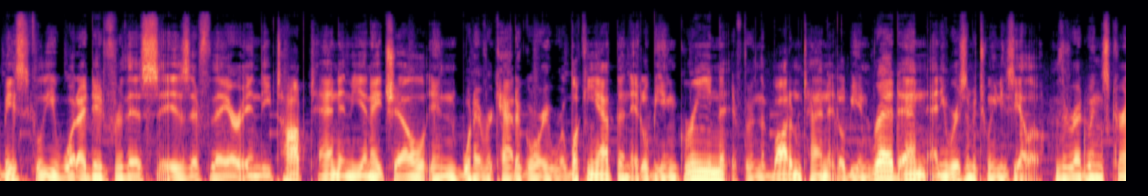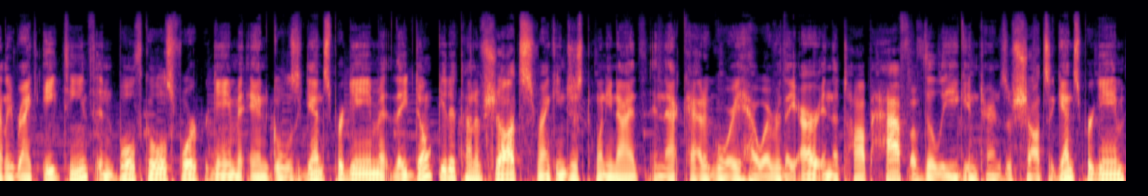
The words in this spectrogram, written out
Basically, what I did for this is if they are in the top 10 in the NHL in whatever category we're looking at, then it'll be in green. If they're in the bottom 10, it'll be in red, and anywhere in between is yellow. The Red Wings currently rank 18th in both goals for per game and goals against per game. They don't get a ton of shots, ranking just 29th in that category. However, they are in the top half of the league in terms of shots against per game.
